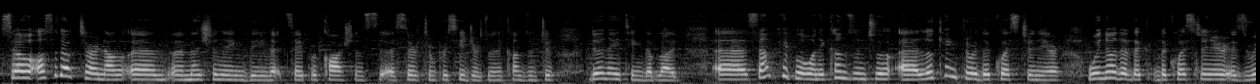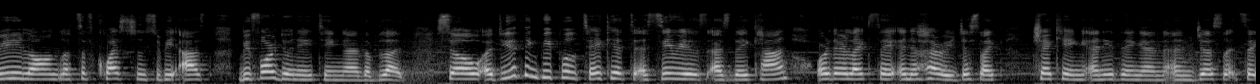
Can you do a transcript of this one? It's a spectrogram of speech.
So, also, Doctor, now um, uh, mentioning the, let's say, precautions, uh, certain procedures when it comes into donating the blood. Uh, some people, when it comes into uh, looking through the questionnaire, we know that the, the questionnaire is really long, lots of questions to be asked before donating uh, the blood. So, uh, do you think people take it as serious as they can, or they're like, say, in a hurry, just like checking anything and, and just let's say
